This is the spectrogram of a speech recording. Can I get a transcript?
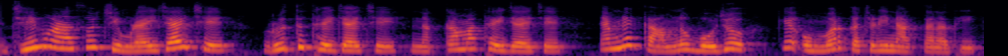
જે માણસો ચીમડાઈ જાય છે, વૃદ્ધ થઈ જાય છે નક્કામાં થઈ જાય છે, એમને કામનો બોજો કે ઉંમર કચડી નાખતા નથી.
